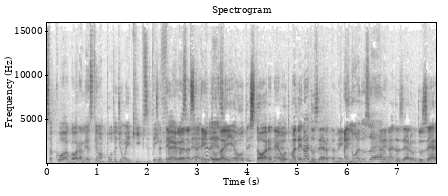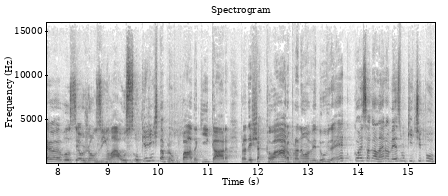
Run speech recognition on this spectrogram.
Sacou? Agora, meu, você tem uma puta de uma equipe, você tem você verba, tem grana, você tem, tudo aí, é outra história, né? É. Outro, mas daí não é do zero também, né? Aí não é do zero. Aí não é do zero. Do zero é você, o Joãozinho lá. O, o que a gente tá preocupado aqui, cara, para deixar claro, para não haver dúvida, é com essa galera mesmo que, tipo,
